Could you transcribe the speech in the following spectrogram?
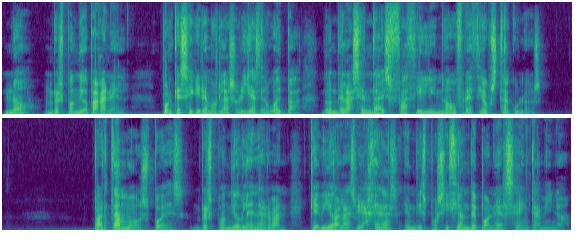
No, respondió Paganel, porque seguiremos las orillas del Waipa, donde la senda es fácil y no ofrece obstáculos. Partamos, pues, respondió Glenarvan, que vio a las viajeras en disposición de ponerse en camino.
